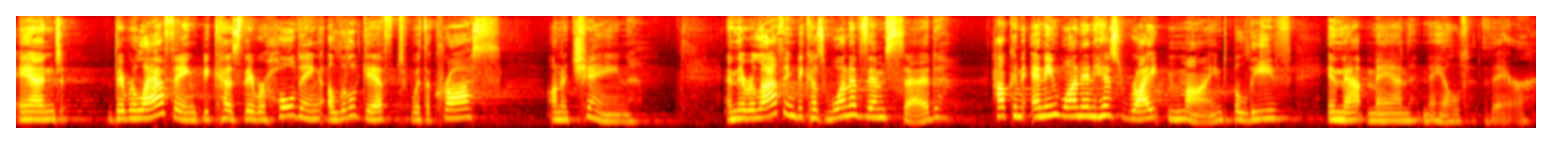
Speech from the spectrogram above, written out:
And they were laughing because they were holding a little gift with a cross on a chain. And they were laughing because one of them said, how can anyone in his right mind believe in that man nailed there?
